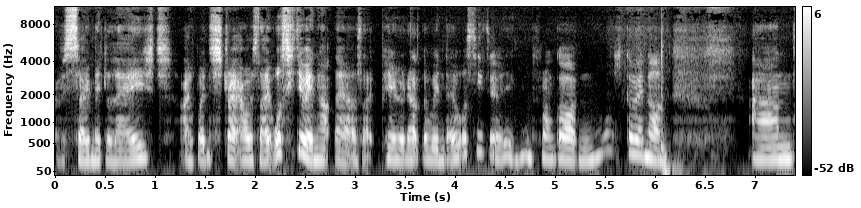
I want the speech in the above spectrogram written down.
I was so middle aged. I went straight, I was like, what's he doing out there? I was like peering out the window. What's he doing in the front garden? What's going on? And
